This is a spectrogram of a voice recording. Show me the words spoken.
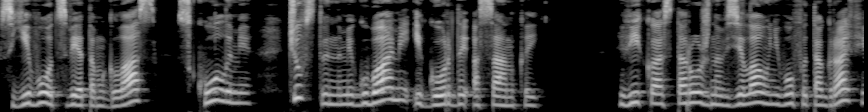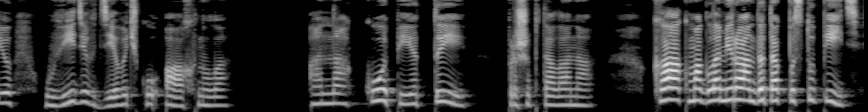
с его цветом глаз, скулами, чувственными губами и гордой осанкой. Вика осторожно взяла у него фотографию, увидев девочку, ахнула. «Она копия ты!» – прошептала она. «Как могла Миранда так поступить?»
